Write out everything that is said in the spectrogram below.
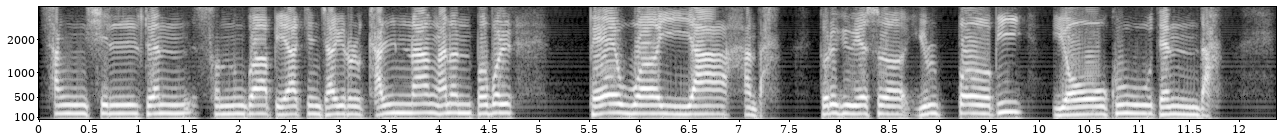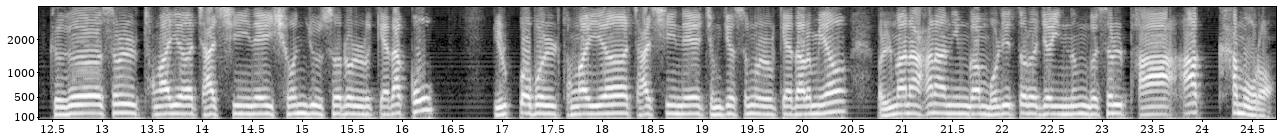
상실된 선과 빼앗긴 자유를 갈망하는 법을 배워야 한다. 그러기 위해서 율법이 요구된다. 그것을 통하여 자신의 현주소를 깨닫고 율법을 통하여 자신의 정체성을 깨달으며 얼마나 하나님과 멀리 떨어져 있는 것을 파악함으로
